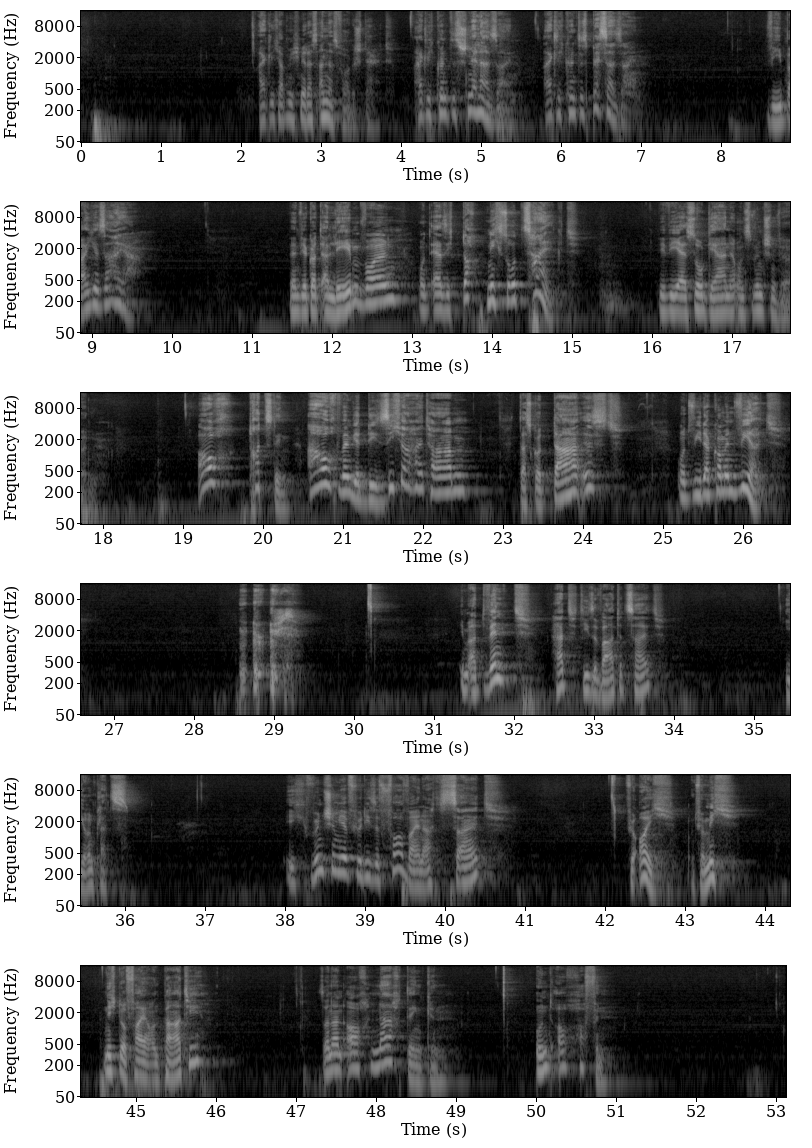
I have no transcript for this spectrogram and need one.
eigentlich habe ich mir das anders vorgestellt. Eigentlich könnte es schneller sein. Eigentlich könnte es besser sein. Wie bei Jesaja. Wenn wir Gott erleben wollen und er sich doch nicht so zeigt, wie wir es so gerne uns wünschen würden. Auch trotzdem, auch wenn wir die Sicherheit haben, dass Gott da ist und wiederkommen wird. Im Advent hat diese Wartezeit ihren Platz. Ich wünsche mir für diese Vorweihnachtszeit, für euch und für mich, nicht nur Feier und Party, sondern auch Nachdenken und auch Hoffen.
